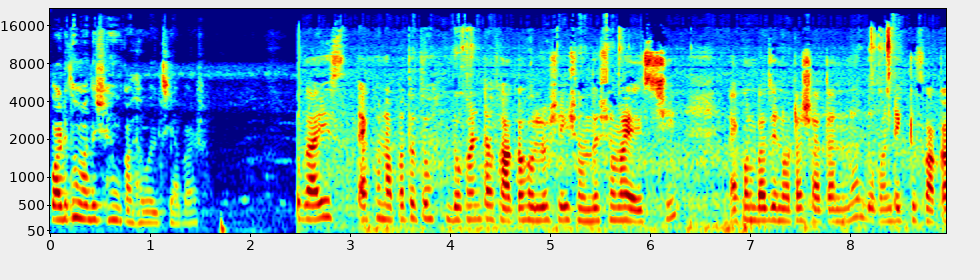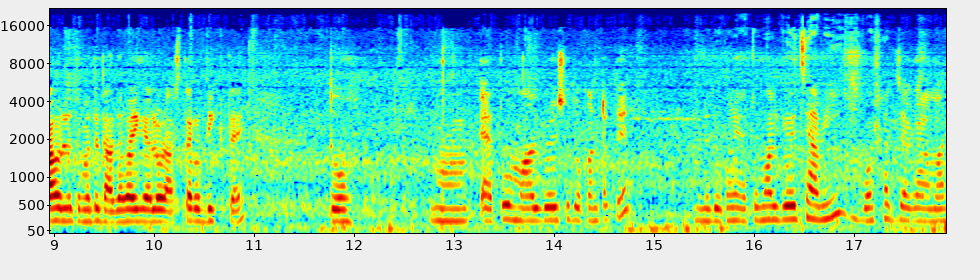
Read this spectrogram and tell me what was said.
পরে তোমাদের সঙ্গে কথা বলছি আবার। তো গাইস এখন আপাতত দোকানটা ফাঁকা হলো, সেই সন্ধ্যের সময় এসছি। এখন বাজে নটা সাতান্ন, দোকানটা একটু ফাঁকা হলো, তোমাদের দাদাভাই গেল রাস্তার ওদিকটায়। তো এত মাল রয়েছে দোকানটাতে মানে দোকানে এত মাল রয়েছে, আমি বসার জায়গা আমার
